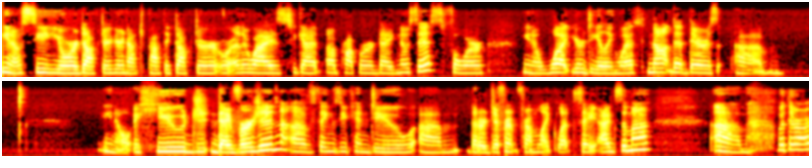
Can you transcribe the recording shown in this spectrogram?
you know, see your doctor, your naturopathic doctor, or otherwise to get a proper diagnosis for, you know, what you're dealing with. Not that there's, um, you know, a huge diversion of things you can do um, that are different from, like, let's say, eczema. Um, but there are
